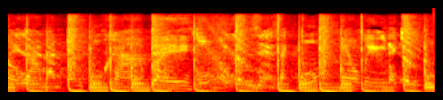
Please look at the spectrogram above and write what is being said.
mày là đàn em của khá Bố mày cấm rẻ rách bố mắc eo vì đã chân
